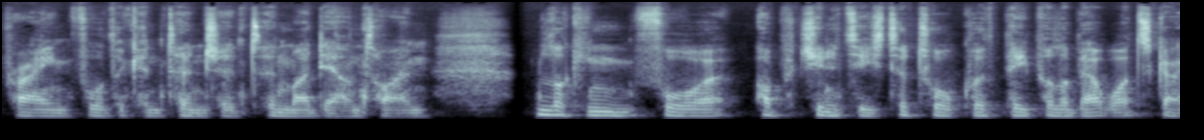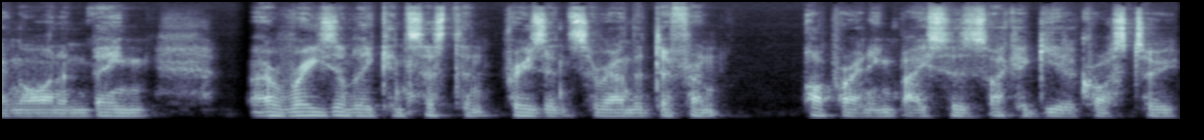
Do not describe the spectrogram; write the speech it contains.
praying for the contingent in my downtime, looking for opportunities to talk with people about what's going on and being a reasonably consistent presence around the different operating bases I could get across to,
